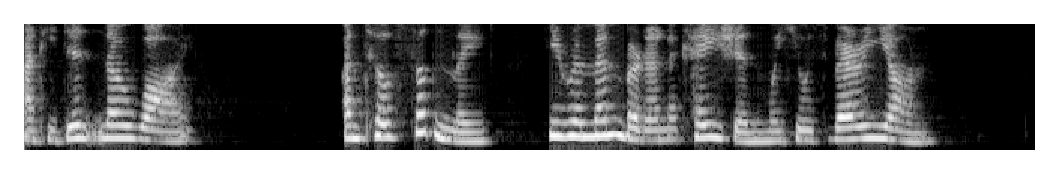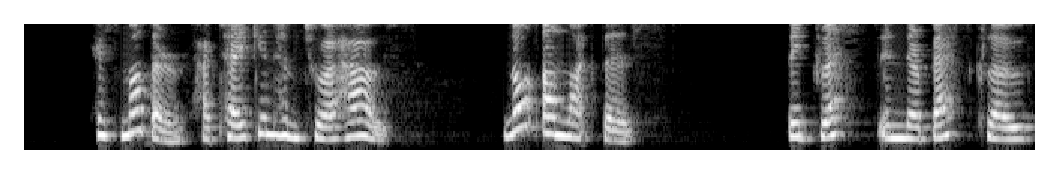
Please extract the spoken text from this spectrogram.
and he didn't know why. Until suddenly he remembered an occasion when he was very young. His mother had taken him to a house, not unlike this. They dressed in their best clothes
